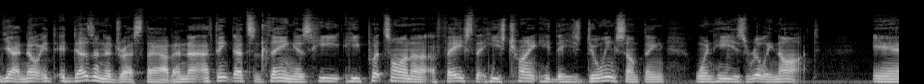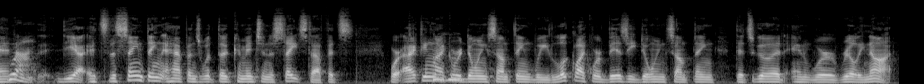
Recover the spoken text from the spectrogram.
Yeah, no, it, it doesn't address that, and I think that's the thing is he he puts on a, a face that he's trying he, that he's doing something when he's really not. And Right. yeah, it's the same thing that happens with the convention of state stuff. It's we're acting like Mhm. we're doing something, we look like we're busy doing something that's good, and we're really not.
